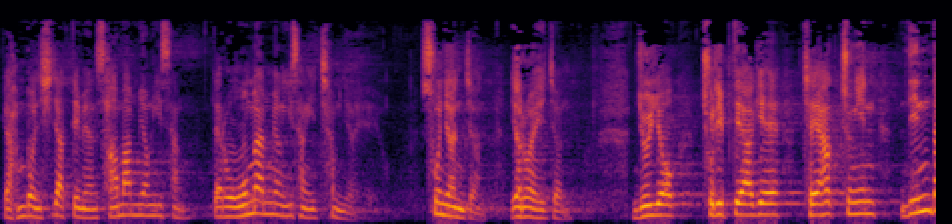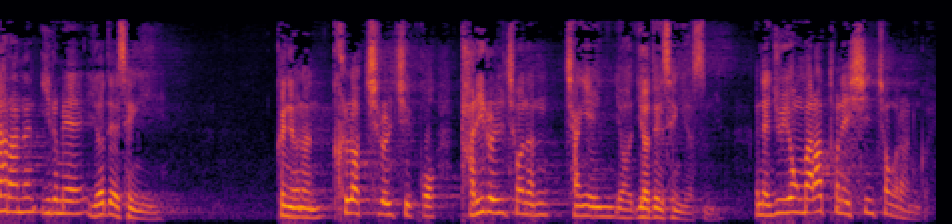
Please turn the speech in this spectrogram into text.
그러니까 한번 시작되면 4만 명 이상, 때로 5만 명 이상이 참여해요. 수년 전, 여러 해 전, 뉴욕 주립대학에 재학 중인 닌다라는 이름의 여대생이 그녀는 클러치를 짚고 다리를 저는 장애인 여, 대생이었습니다 근데 뉴욕 마라톤에 신청을 하는 거예요.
